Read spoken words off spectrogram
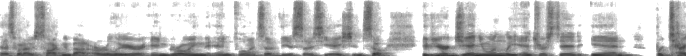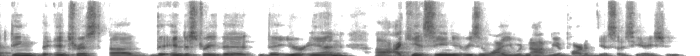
that's what I was talking about earlier in growing the influence of the association. So if you're genuinely interested in protecting the interest of the industry that that you're in, uh, I can't see any reason why you would not be a part of the association.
